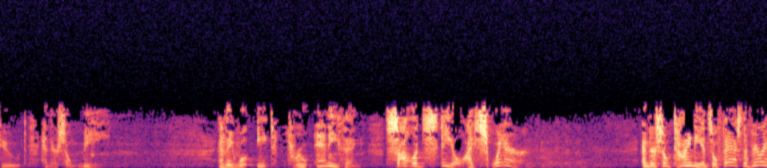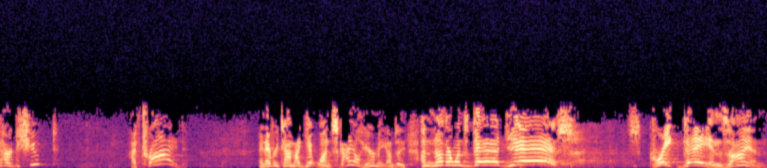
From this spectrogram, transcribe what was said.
cute and they're so mean. And they will eat through anything. Solid steel, I swear. And they're so tiny and so fast, they're very hard to shoot. I've tried. And every time I get one, Sky will hear me. I'm saying, another one's dead. Yes. It's a Great day in Zion.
